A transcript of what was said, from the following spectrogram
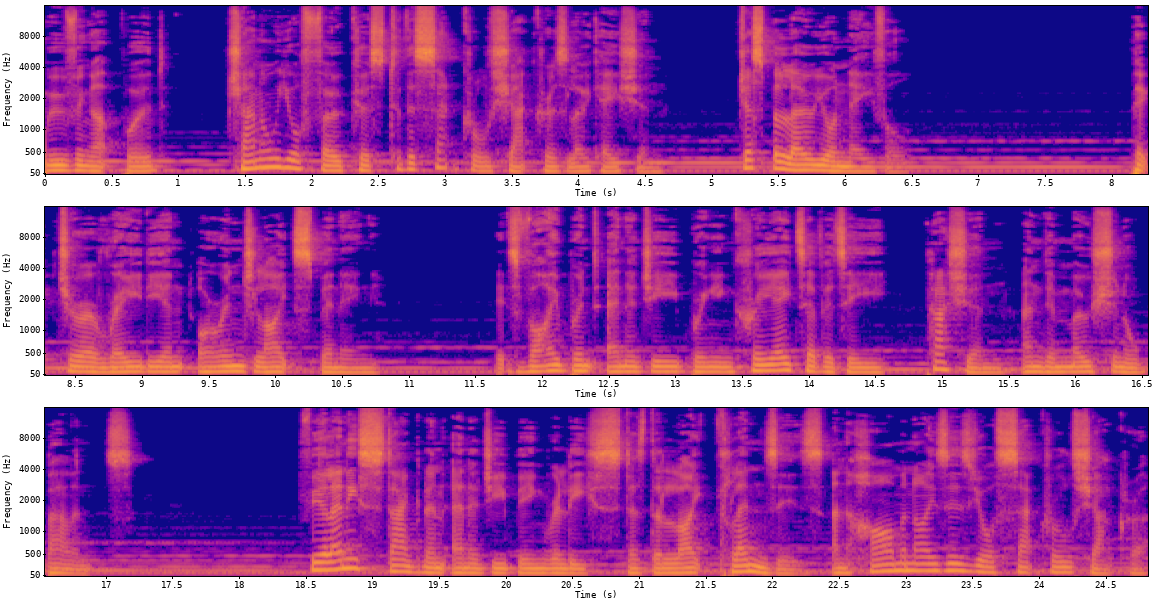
Moving upward, channel your focus to the sacral chakra's location, just below your navel. Picture a radiant orange light spinning, its vibrant energy bringing creativity, passion, and emotional balance. Feel any stagnant energy being released as the light cleanses and harmonizes your sacral chakra.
